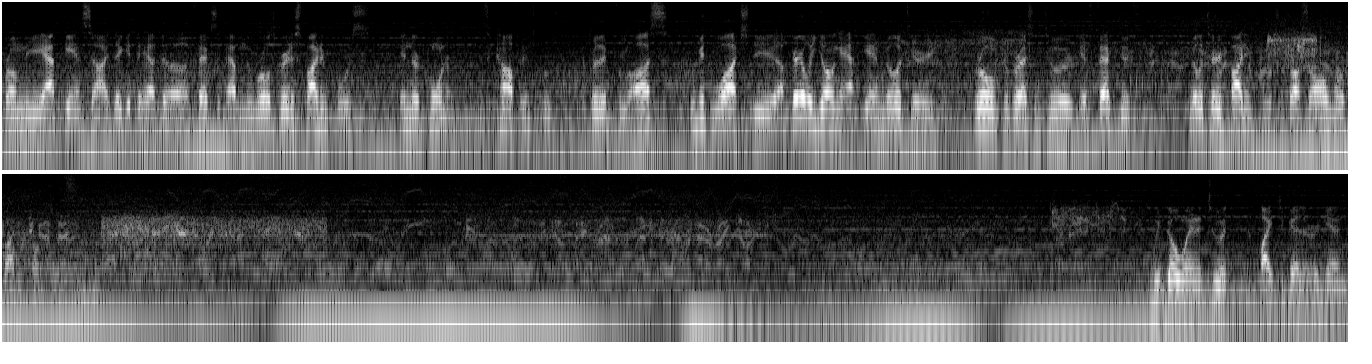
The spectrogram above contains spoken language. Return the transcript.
From the Afghan side, they get to have the effects of having the world's greatest fighting force in their corner. It's a confidence boost. And for the, from us, we get to watch the fairly young Afghan military grow and progress into an effective military fighting force across all warfighting functions. We go into it to fight together again,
